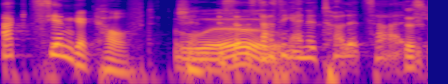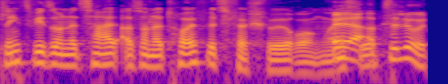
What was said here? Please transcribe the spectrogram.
Aktien gekauft. Jim, Ist, ist das nicht eine tolle Zahl? Das klingt wie so eine Zahl aus so einer Teufelsverschwörung, weißt ja, du? absolut.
